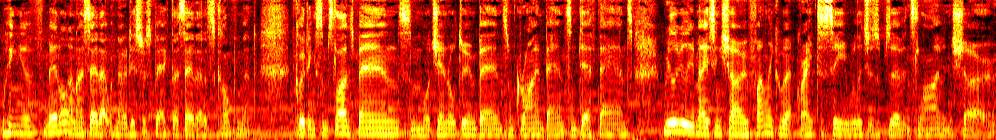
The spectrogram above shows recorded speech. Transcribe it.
wing of metal, and I say that with no disrespect. I say that as a compliment, including some sludge bands, some more general doom bands, some grind bands, some death bands. Really, really amazing show. Finally, great to see Religious Observance live and show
